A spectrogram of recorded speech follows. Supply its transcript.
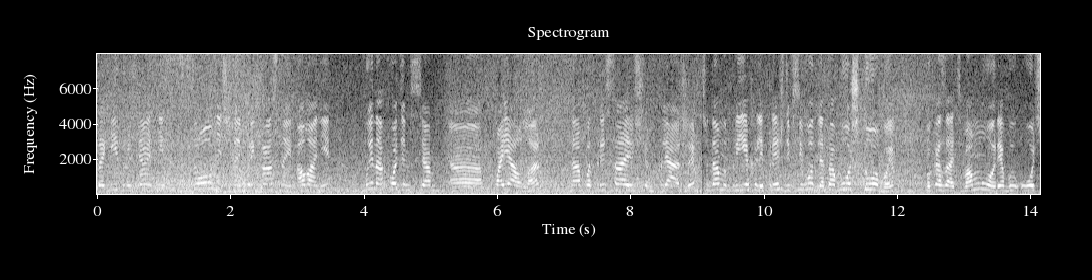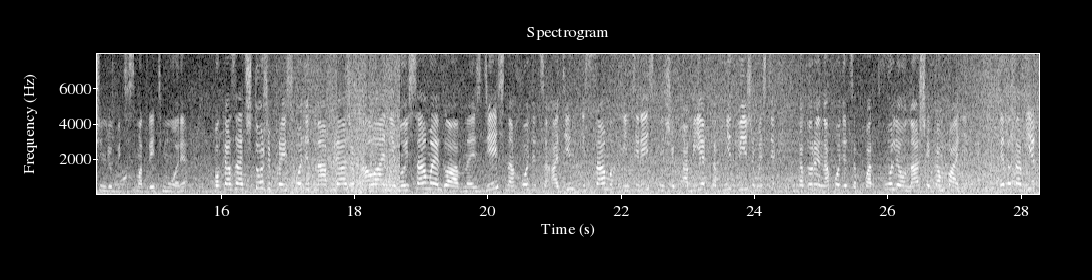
дорогие друзья, из солнечной, прекрасной Алании. Мы находимся э, в Паяллар на потрясающем пляже. Сюда мы приехали прежде всего для того, чтобы показать вам море. Вы очень любите смотреть море. Показать, что же происходит на пляжах Алании. Ну и самое главное, здесь находится один из самых интереснейших объектов недвижимости, которые находятся в портфолио нашей компании. Этот объект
